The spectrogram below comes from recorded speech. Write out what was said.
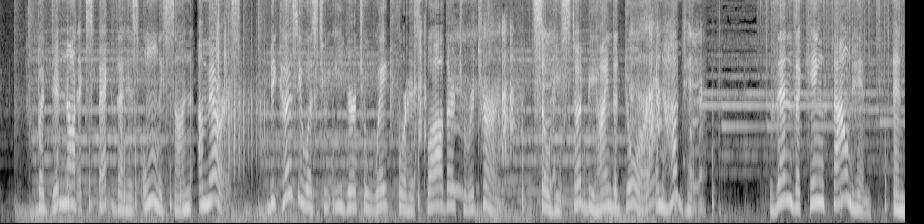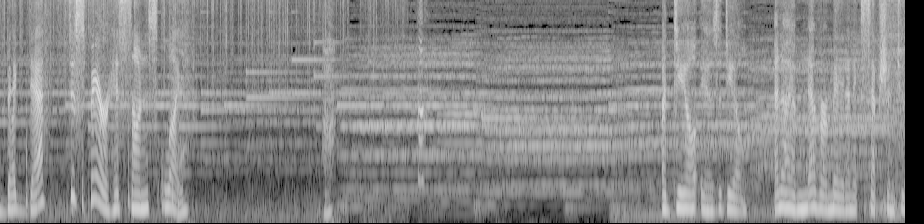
but did not expect that his only son, Ameris, because he was too eager to wait for his father to return. So he stood behind the door and hugged him. Then the king found him and begged death to spare his son's life. A deal is a deal, and I have never made an exception to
